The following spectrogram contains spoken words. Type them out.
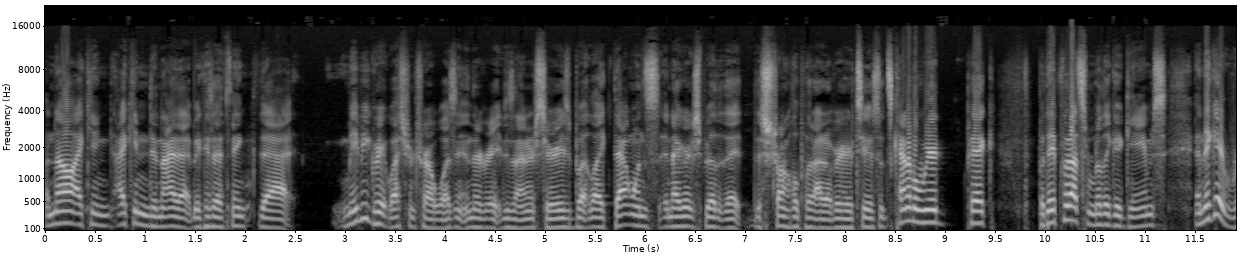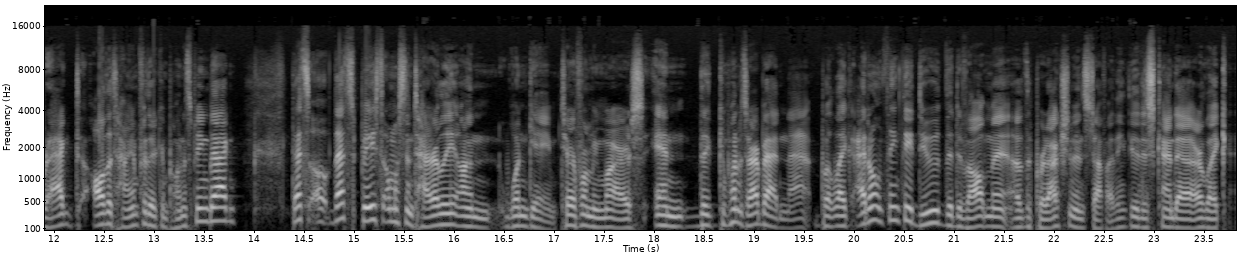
uh, no, I can I can deny that because I think that maybe Great Western Trail wasn't in their Great Designer series, but like that one's an Eggertspiel that, that the Stronghold put out over here too. So it's kind of a weird pick, but they put out some really good games, and they get ragged all the time for their components being bad. That's that's based almost entirely on one game, Terraforming Mars, and the components are bad in that. But like, I don't think they do the development of the production and stuff. I think they just kind of are like,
